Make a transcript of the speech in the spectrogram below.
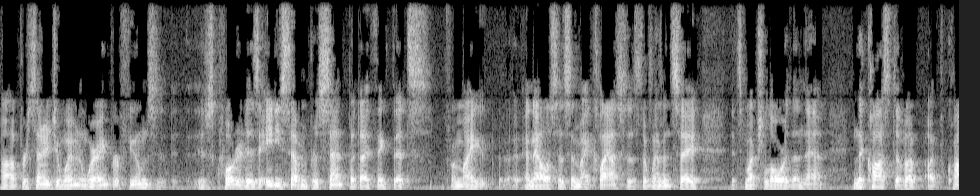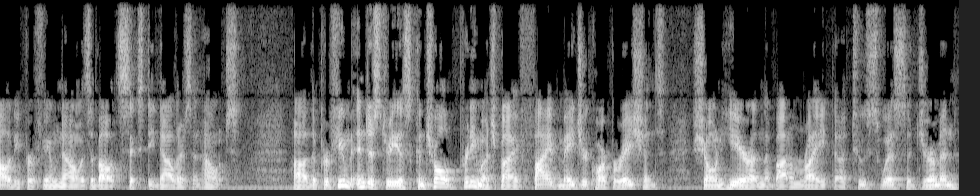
Uh, percentage of women wearing perfumes is quoted as 87%, but I think that's from my uh, analysis in my classes, the women say it's much lower than that. And the cost of a, a quality perfume now is about $60 an ounce. Uh, the perfume industry is controlled pretty much by five major corporations, shown here on the bottom right, uh, two Swiss, a German,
